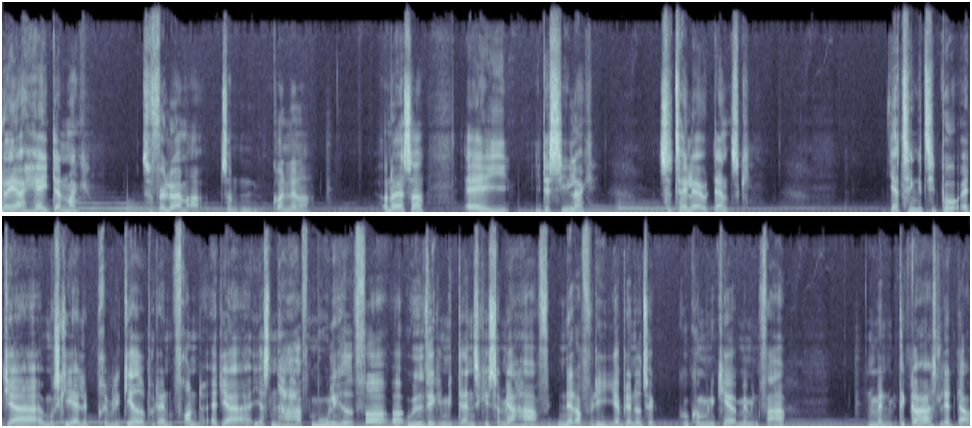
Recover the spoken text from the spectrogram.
Når jeg er her i Danmark, så føler jeg mig som en grønlænder. Og når jeg så er i, i Dasilak, så taler jeg jo dansk. Jeg tænker tit på, at jeg måske er lidt privilegeret på den front, at jeg, jeg sådan har haft mulighed for at udvikle mit danske, som jeg har, netop fordi jeg bliver nødt til at kunne kommunikere med min far. Men det gør også lidt, der,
